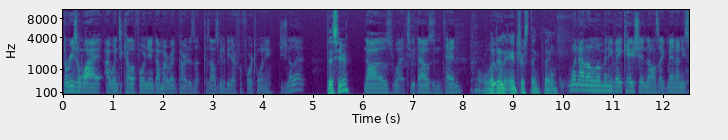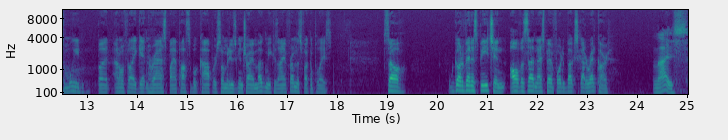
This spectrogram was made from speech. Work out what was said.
The reason why I went to California and got my red card is uh, because I was going to be there for 420. Did you know that? This year? No, it was what 2010. What We- an interesting thing. Went out on a little mini vacation. I was like, man, I need some weed, but I don't feel like getting harassed by a possible cop or somebody who's gonna try and mug me because I ain't from this fucking place. So we go to Venice Beach, and all of a sudden, I spend forty bucks, got a red card. Nice.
